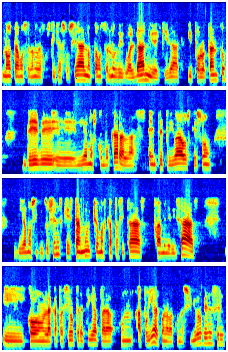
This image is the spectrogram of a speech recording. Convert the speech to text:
no estamos hablando de justicia social, no estamos hablando de igualdad ni de equidad y por lo tanto debe, eh, digamos, convocar a las entes privados que son, digamos, instituciones que están mucho más capacitadas, familiarizadas y con la capacidad operativa para apoyar con la vacunación. Yo creo que ese es el,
